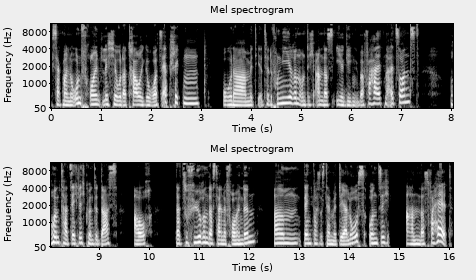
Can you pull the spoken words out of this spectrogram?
ich sag mal, eine unfreundliche oder traurige WhatsApp schicken oder mit ihr telefonieren und dich anders ihr gegenüber verhalten als sonst. Und tatsächlich könnte das auch dazu führen, dass deine Freundin ähm, denkt, was ist denn mit der los? Und sich anders verhält.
